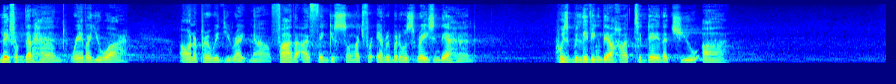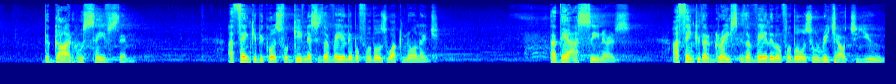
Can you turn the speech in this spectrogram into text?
Lift up that hand wherever you are. I want to pray with you right now. Father, I thank you so much for everybody who's raising their hand, who's believing in their heart today that you are the God who saves them. I thank you because forgiveness is available for those who acknowledge that they are sinners. I thank you that grace is available for those who reach out to you.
